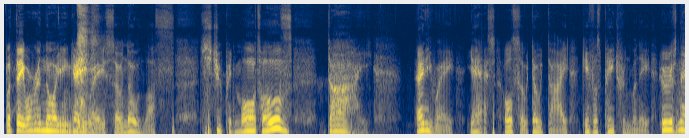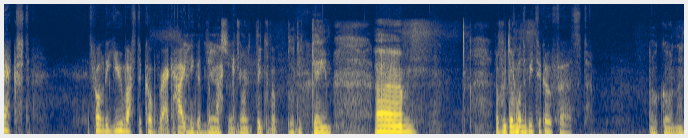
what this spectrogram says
But they were annoying anyway, so no loss. Stupid mortals. Die. Anyway, yes, also don't die. Give us patron money. Who's next? It's probably you, Master Cumrag, hiding at the yes, back. I'm trying to think of a bloody game. Um, have we Do you done? want me to go first? Oh, go on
